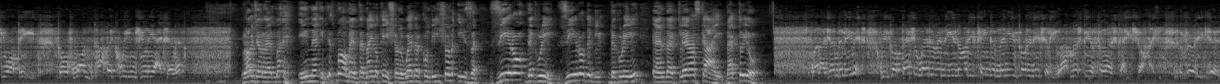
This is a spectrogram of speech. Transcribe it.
QRP. Golf 1, Papa Queen Juliet, over. Roger, uh, in, in this moment, uh, my location weather condition is zero degree, zero deg- degree, and uh, clear sky. Back to you. Well, I don't believe it. We've got better weather in the United Kingdom than you've got in Italy. That must be a first, HI. Very good.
